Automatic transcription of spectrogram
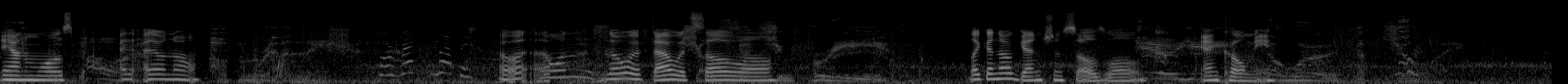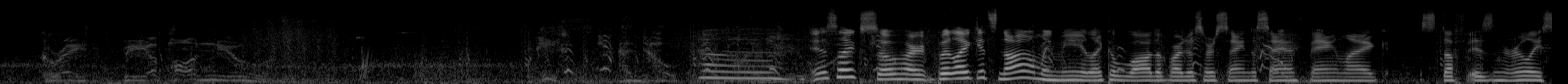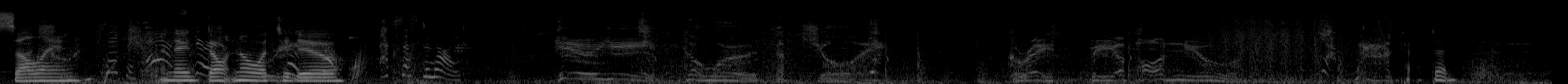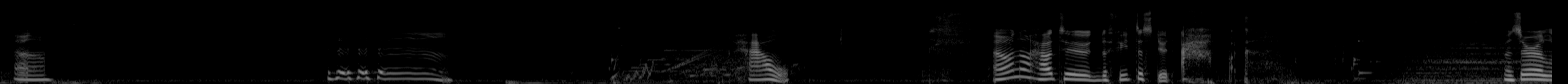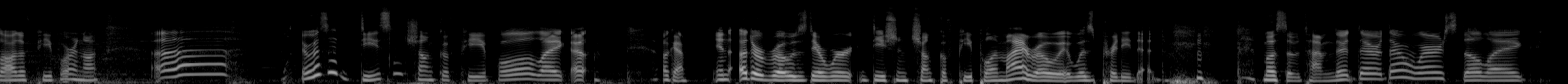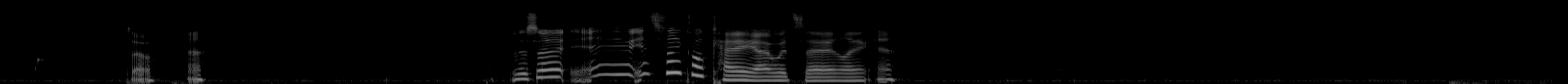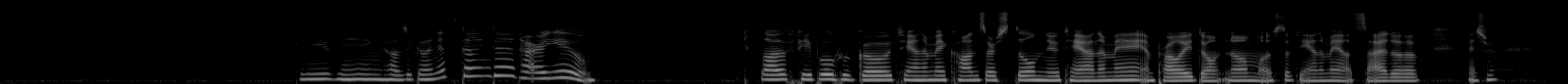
animals. But I, I don't know. For Rex Lapis. I want, I want to know if that would sell well. Like I know Genshin sells well. Hear ye And Comey. the words of joy. Grace be upon you. Peace and hope. It's like so hard, but like it's not only me. Like a lot of artists are saying the same thing. Like stuff isn't really selling, and they don't know what to do. Access denied. Hear ye the words of joy. Grace be upon you. Okay, dead. I don't know. How? I don't know how to defeat this dude. Ah, fuck. Was there a lot of people or not? Uh, there was a decent chunk of people. Like, uh, okay. In other rows, there were decent chunk of people. In my row, it was pretty dead. Most of the time, there, there, there were still like. So, eh. A, eh, it's like okay, I would say. Like, eh. Good evening. How's it going? It's going good. How are you? A lot of people who go to anime cons are still new to anime and probably don't know most of the anime outside of.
